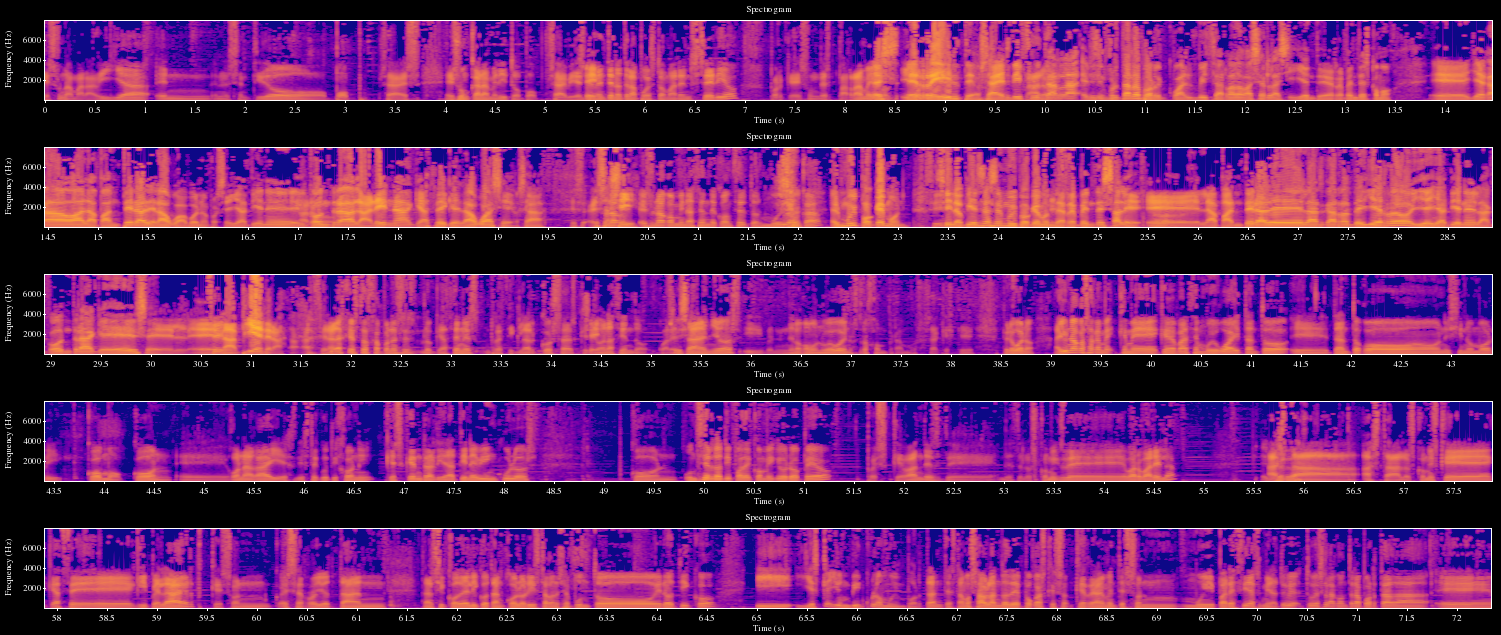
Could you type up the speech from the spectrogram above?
que es una maravilla en, en el sentido pop. O sea, es, es un caramelito pop. O sea, evidentemente no te la puedes tomar en serio porque es un desparrame. Es, y es porque- reírte, o sea, es disfrutarla, es disfrutarla por cuál bizarrada va a ser la siguiente. De repente es como, eh, llega a la pantera del agua. Bueno, pues ella tiene el Claro. contra, la arena, que hace que el agua se... O sea, Es, una, así. es una combinación de conceptos muy loca. Es muy Pokémon. Sí. Si lo piensas es muy Pokémon. De repente sale eh, la pantera de las garras de hierro y ella tiene la contra que es el, eh, Sí. la piedra. Al final es que estos japoneses lo que hacen es reciclar cosas que Sí. llevan haciendo 40 Sí, sí. años y vendiéndolo como nuevo y nosotros compramos. O sea, que es que... Pero bueno, hay una cosa que me, que me, que me parece muy guay, tanto, eh, tanto con Ishinomori como con eh, Gonagai y este Kutihoni, que es que en realidad tiene vínculos con un cierto tipo de cómic europeo, pues que van desde, desde los cómics de Barbarella verdad. hasta, hasta los cómics que, que hace Guy Pellart, que son ese rollo tan, tan psicodélico, tan colorista, con ese punto erótico. Y, y es que hay un vínculo muy importante. Estamos hablando de épocas que, son- que realmente son muy parecidas. Mira, tú, tú ves la contraportada. eh,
